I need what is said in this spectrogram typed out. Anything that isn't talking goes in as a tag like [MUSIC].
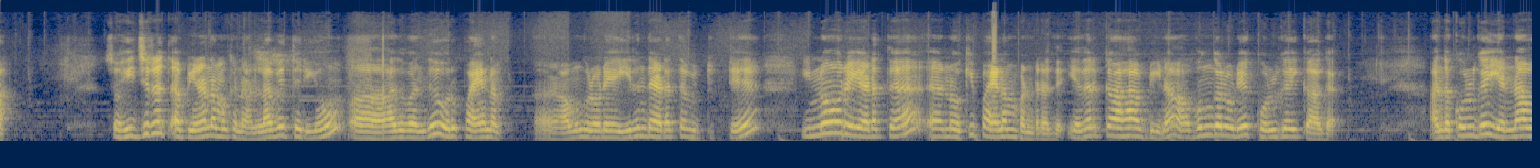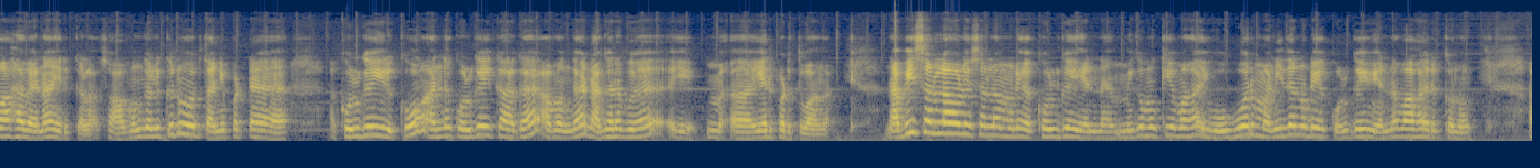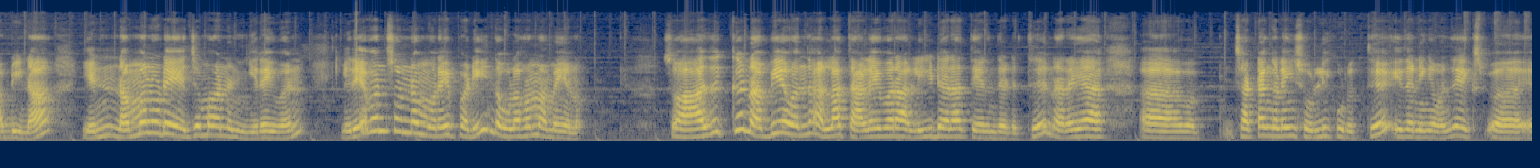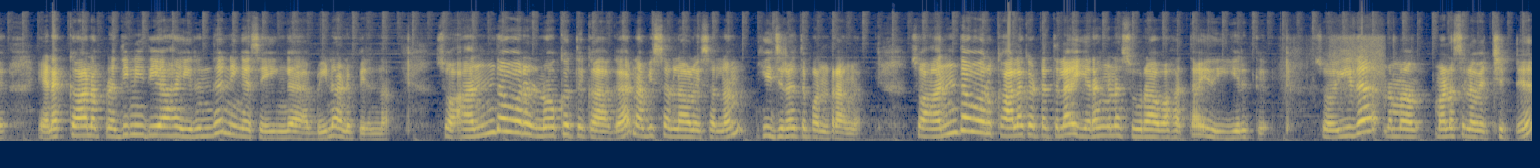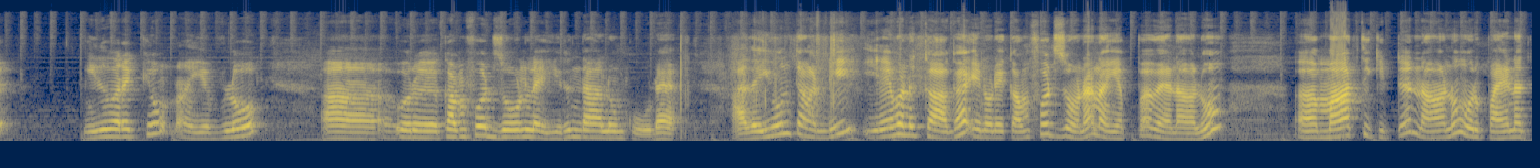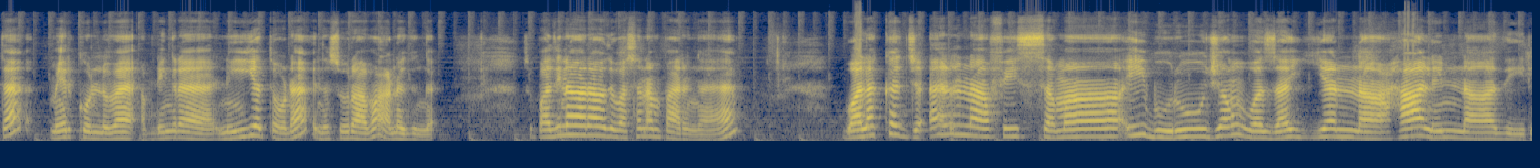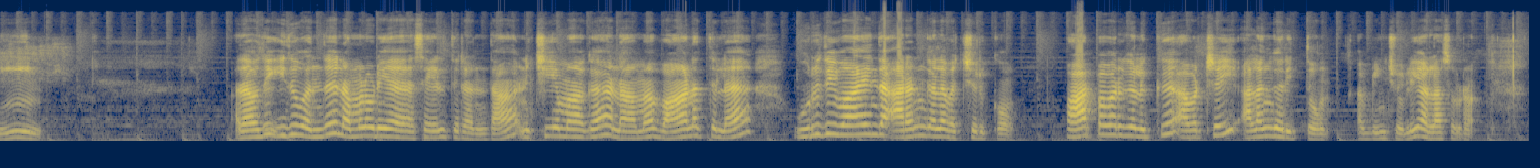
ஸோ ஹிஜ்ரத் அப்படின்னா நமக்கு நல்லாவே தெரியும். அது வந்து ஒரு பயணம். அவங்களுடைய இருந்த இடத்த விட்டுட்டு இன்னொரு இடத்த நோக்கி பயணம் பண்ணுறது எதற்காக அப்படின்னா அவங்களுடைய கொள்கைக்காக. அந்த கொள்கை என்னவாக வேணால் இருக்கலாம். ஸோ அவங்களுக்குன்னு ஒரு தனிப்பட்ட கொள்கை இருக்கும் அந்த கொள்கைக்காக அவங்க நகரவை ஏற்படுத்துவாங்க. நபி சொல்லா அலிசல்லமுடைய கொள்கை என்ன? மிக முக்கியமாக ஒவ்வொரு மனிதனுடைய கொள்கையும் என்னவாக இருக்கணும்? அப்படின்னா என் நம்மளுடைய எஜமானன் இறைவன் இறைவன் சொன்ன முறைப்படி இந்த உலகம் அமையணும். ஸோ அதுக்கு நபியை வந்து அல்லாஹ் தலைவராக லீடராக தேர்ந்தெடுத்து நிறைய சட்டங்களையும் சொல்லி கொடுத்து இதை நீங்கள் வந்து எக்ஸ் எனக்கான பிரதிநிதியாக இருந்து நீங்கள் செய்யுங்க அப்படின்னு அனுப்பியிருந்தான். ஸோ அந்த ஒரு நோக்கத்துக்காக நபி சொல்லா அலிசல்லாம் ஹிஜ்ரத் பண்ணுறாங்க ஸோ அந்த ஒரு காலகட்டத்தில் இறங்கின சூறாவாகத்தான் இது இருக்குது ஸோ இதை நம்ம மனசில் வச்சுட்டு இது வரைக்கும் நான் எவ்வளோ ஒரு கம்ஃபர்ட் ஜோனில் இருந்தாலும் கூட அதையும் தாண்டி இறைவனுக்காக என்னுடைய கம்ஃபர்ட் ஜோனை நான் எப்போ வேணாலும் மாற்றிக்கிட்டு நானும் ஒரு பயணத்தை மேற்கொள்ளுவேன் அப்படிங்கிற நீயத்தோட இந்த சூறாவை அணுகுங்க. ஸோ பதினாறாவது வசனம் பாருங்கள் வலக்க ஜல்நாஃபி சமாஇ புரூஜம் வஸய்யன்னாஹா லின்னாதிரீன் அதாவது இது வந்து நம்மளுடைய செயல்திறன் தான். நிச்சயமாக நாம் வானத்தில் உறுதி வாய்ந்த அரண்களை வச்சுருக்கோம். பார்ப்பவர்களுக்கு அவற்றை அலங்கரித்தோம் அப்படின்னு சொல்லி எல்லாம் சொல்கிறான்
